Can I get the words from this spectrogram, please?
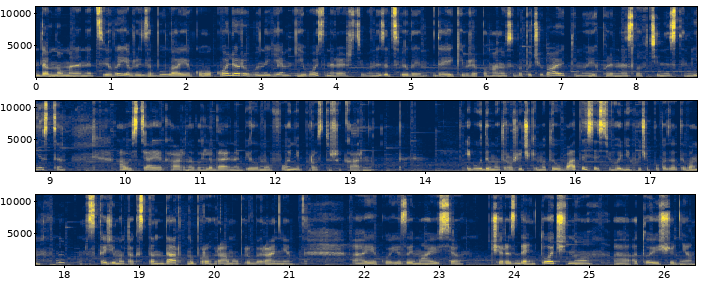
давно в мене не цвіли, я вже забула, якого кольору вони є. І ось нарешті вони зацвіли. Деякі вже погано себе почувають, тому я їх перенесла в тінисте місце. А ось ця як гарно виглядає на білому фоні, просто шикарно. І будемо трошечки мотивуватися. Сьогодні хочу показати вам, ну, скажімо так, стандартну програму прибирання, е, якою я займаюся через день точно, е, а то і щодня.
